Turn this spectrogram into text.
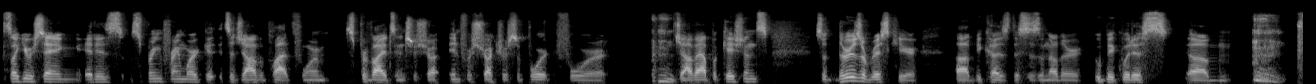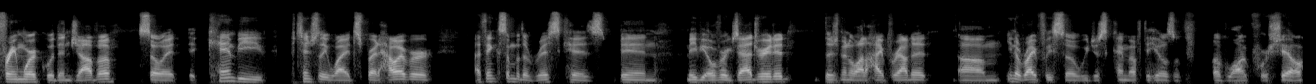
It's like you were saying, it is Spring Framework. It's a Java platform. This provides infrastructure support for Java applications. So there is a risk here uh, because this is another ubiquitous um, framework within Java. So it, it can be potentially widespread. However, I think some of the risk has been maybe over exaggerated. There's been a lot of hype around it. Um, you know, rightfully so. We just came off the heels of, of Log4Shell,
